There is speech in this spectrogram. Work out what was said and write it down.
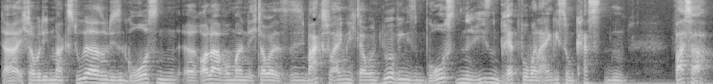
da, ich glaube, den magst du ja, so diesen großen äh, Roller, wo man, ich glaube, den magst du eigentlich, ich glaube, nur wegen diesem großen Riesenbrett, wo man eigentlich so einen Kasten Wasser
